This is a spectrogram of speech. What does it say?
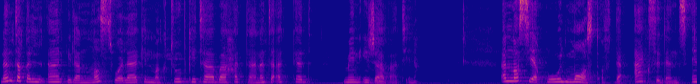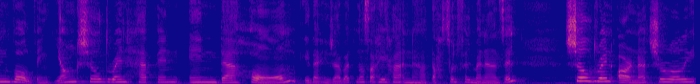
ننتقل الآن إلى النص ولكن مكتوب كتابة حتى نتأكد من إجاباتنا. النص يقول most of the accidents involving young children happen in the home إذا إجابتنا صحيحة أنها تحصل في المنازل Children are naturally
